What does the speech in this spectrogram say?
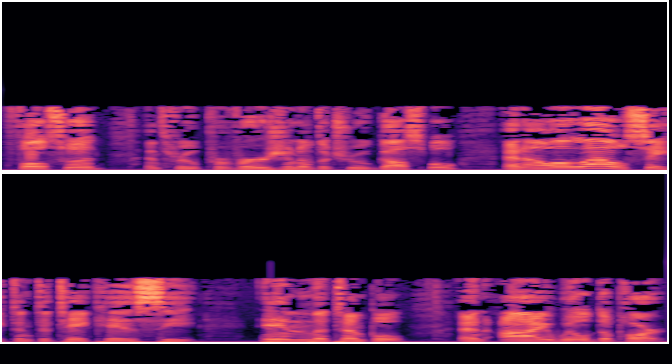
falsehood and through perversion of the true gospel. And I'll allow Satan to take his seat in the temple and I will depart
